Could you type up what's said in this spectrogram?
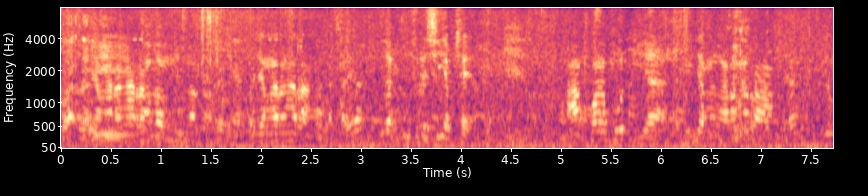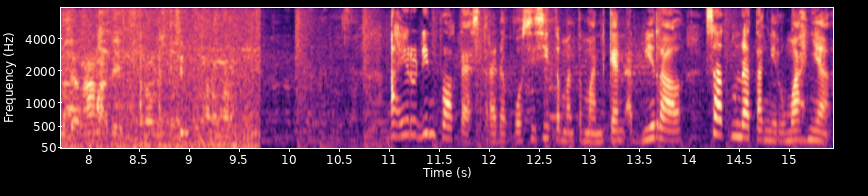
Coba dari Jangan ngarang-ngarang. Kau jangan ngarang-ngarang. Saya sudah, sudah siap saya. Apa pun, ya. Tapi jangan ngarang-ngarang, ya. Dia masih anak-anak deh. Kalau masih kecil ngarang-ngarang. Ahirudin protes terhadap posisi teman-teman Ken Admiral saat mendatangi rumahnya.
